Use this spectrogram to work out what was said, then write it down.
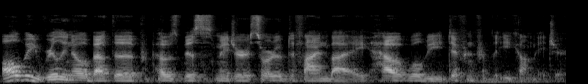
all we really know about the proposed business major is sort of defined by how it will be different from the econ major.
